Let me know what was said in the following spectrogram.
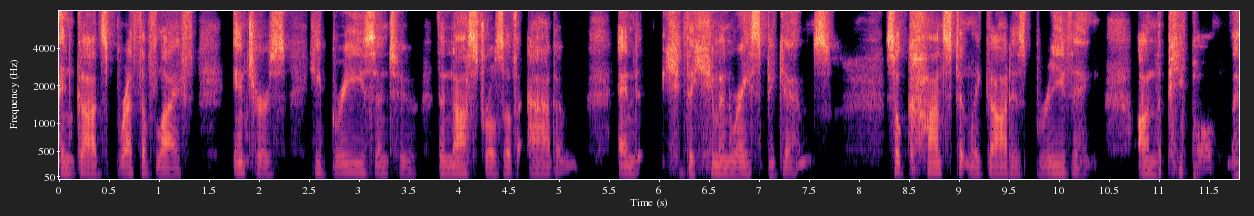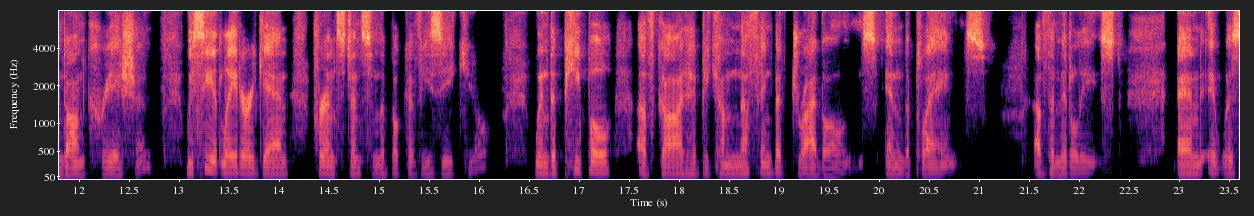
and God's breath of life enters, he breathes into the nostrils of Adam, and the human race begins. So constantly, God is breathing on the people and on creation. We see it later again, for instance, in the book of Ezekiel, when the people of God had become nothing but dry bones in the plains of the Middle East. And it was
